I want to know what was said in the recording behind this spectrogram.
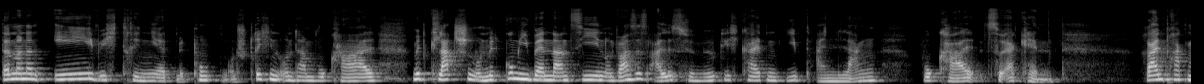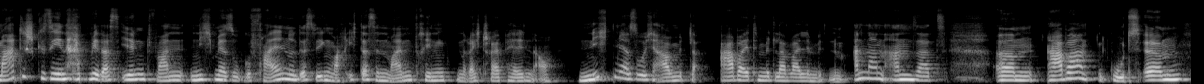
Dann man dann ewig trainiert mit Punkten und Strichen unterm Vokal, mit Klatschen und mit Gummibändern ziehen und was es alles für Möglichkeiten gibt, einen langen Vokal zu erkennen. Rein pragmatisch gesehen hat mir das irgendwann nicht mehr so gefallen und deswegen mache ich das in meinem Training, den Rechtschreibhelden, auch nicht mehr so. Ich arbeite mittlerweile mit einem anderen Ansatz. Ähm, aber gut, ähm,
